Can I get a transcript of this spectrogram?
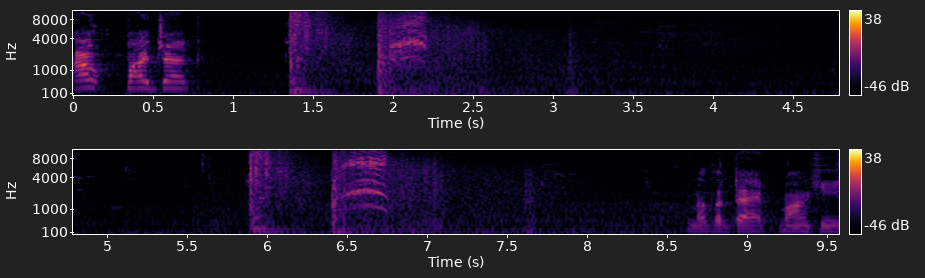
Oh, bye, Jack. Another dead monkey.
